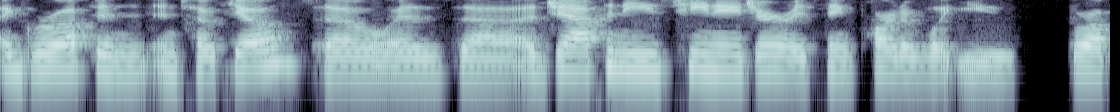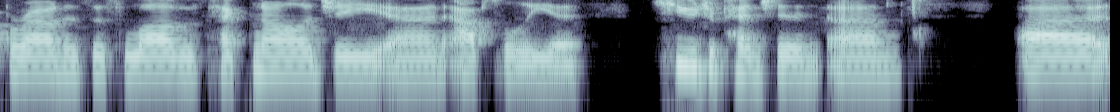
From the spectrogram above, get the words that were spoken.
I grew up in in Tokyo, so as uh, a Japanese teenager, I think part of what you grow up around is this love of technology and absolutely a huge attention um, uh,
